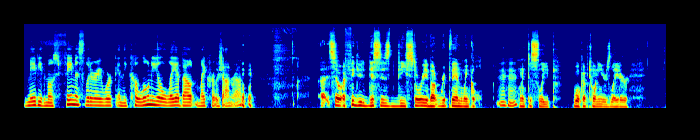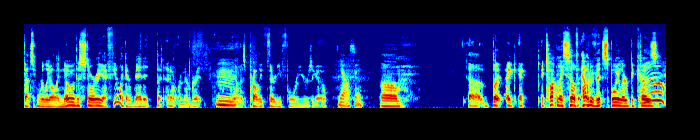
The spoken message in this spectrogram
maybe the most famous literary work in the colonial layabout microgenre. Uh, so I figured this is the story about Rip Van Winkle. mm-hmm. Went to sleep, woke up 20 years later. That's really all I know of the story. I feel like I read it, but I don't remember it. Mm. You know, it was probably 34 years ago. Yeah, I'll see. Um, uh, but I, I, I talked myself out of it, spoiler, because Oh.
